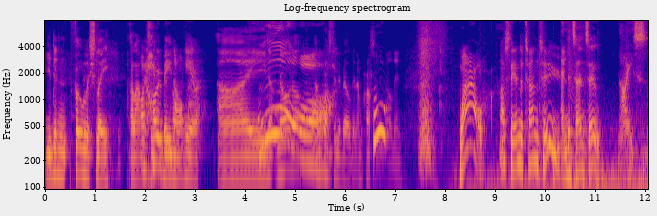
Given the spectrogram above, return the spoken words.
you didn't foolishly allow me I to get hope bead not. on here. I no, no. I'm crossing the building. I'm crossing the building. Wow, that's the end of turn two. End of turn two. Nice.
